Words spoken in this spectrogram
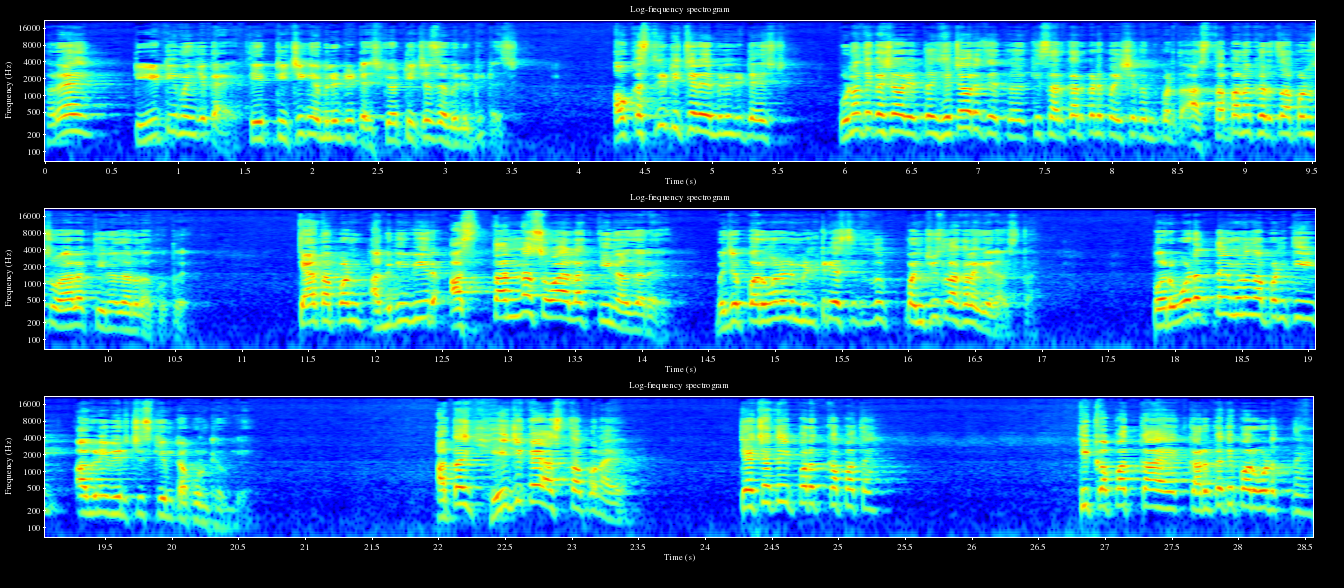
खरं आहे? टीईटी म्हणजे काय? ते टीचिंग एबिलिटी टेस्ट किंवा टीचर्स एबिलिटी टेस्ट अहो कसली टीचर एबिलिटी टेस्ट पुन्हा ते कशावर येतं? ह्याच्यावरच येतं की सरकारकडे पैसे कमी पडतात. आस्थापना खर्च आपण सोळा लाख तीन हजार दाखवतोय. त्यात आपण अग्निवीर असताना सोळा लाख तीन हजार आहे. म्हणजे परमनंट मिलिटरी असते तर तो पंचवीस लाखाला गेला असता. परवडत नाही म्हणून आपण ती अग्निवीरची स्कीम टाकून ठेवली आहे. आता हे जे काही आस्थापन आहे त्याच्यातही परत कपात आहे. ती कपात काय आहे? कारण का ते परवडत नाही?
